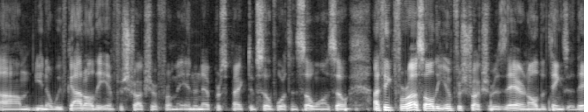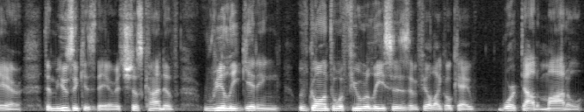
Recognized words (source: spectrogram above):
Um, you know, we've got all the infrastructure from an internet perspective, so forth and so on. So I think for us, all the infrastructure is there and all the things are there. The music is there. It's just kind of really getting. We've gone through a few releases and we feel like okay, worked out a model.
